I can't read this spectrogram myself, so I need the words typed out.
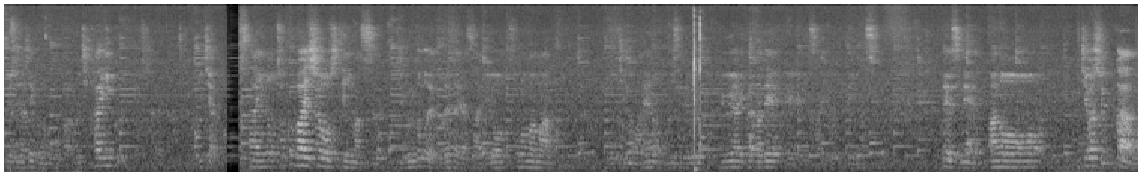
吉田シェフの方がうち買いに来るっておっしゃられたんですけどうちは野菜の直売所をしています自分のところで採れた野菜をそのままうちの前のお店で売るというやり方で、えー、野菜を売っていますでですねあの市場出荷の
